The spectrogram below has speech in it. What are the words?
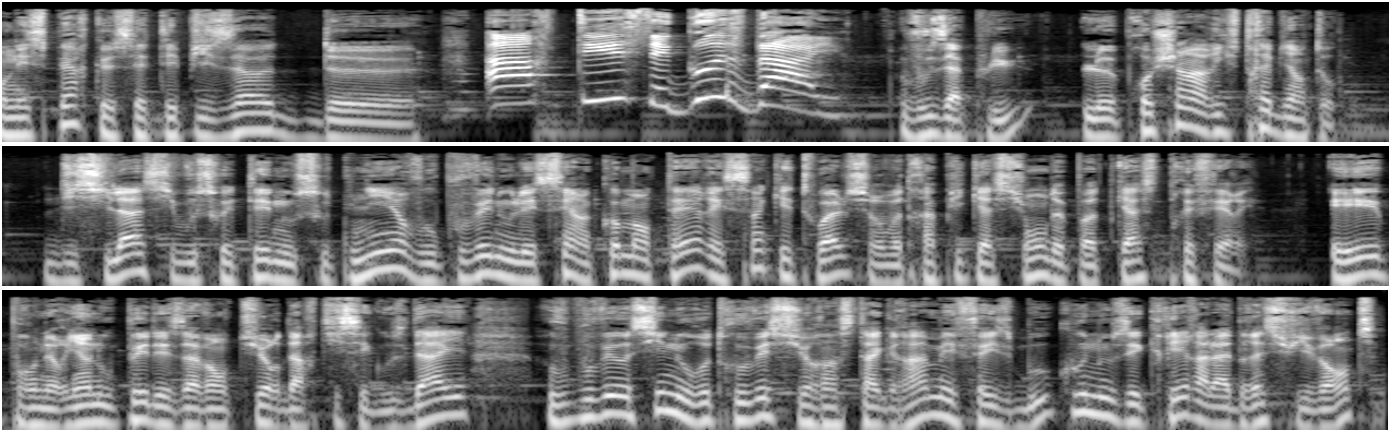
On espère que cet épisode de Artis et Goose Die. vous a plu. Le prochain arrive très bientôt. D'ici là, si vous souhaitez nous soutenir, vous pouvez nous laisser un commentaire et 5 étoiles sur votre application de podcast préférée. Et pour ne rien louper des aventures d'Artis et Goose Die, vous pouvez aussi nous retrouver sur Instagram et Facebook ou nous écrire à l'adresse suivante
